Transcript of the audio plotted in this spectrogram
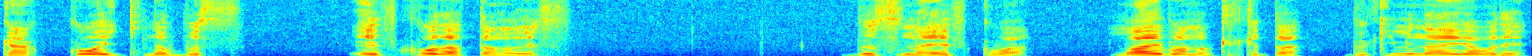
学校行きのブス F 子だったのですブスな F 子は前歯のかけた不気味な笑顔で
